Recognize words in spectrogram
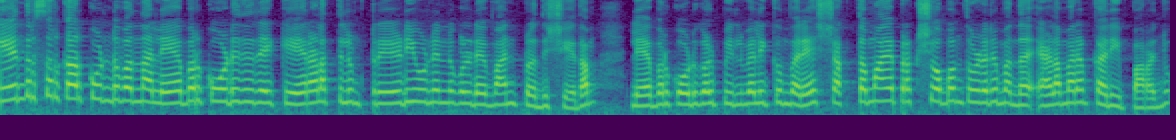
കേന്ദ്ര സർക്കാർ കൊണ്ടുവന്ന ലേബർ കോഡിനെതിരെ കേരളത്തിലും ട്രേഡ് യൂണിയനുകളുടെ വൻ പ്രതിഷേധം. ലേബർ കോഡുകൾ പിൻവലിക്കും വരെ ശക്തമായ പ്രക്ഷോഭം തുടരുമെന്ന് എളമരം കരി പറഞ്ഞു.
